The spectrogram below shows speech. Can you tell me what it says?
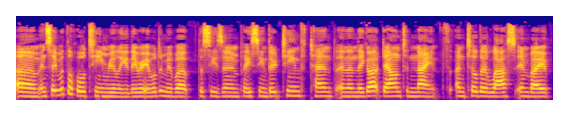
Um, and same with the whole team, really. They were able to move up the season, placing 13th, 10th, and then they got down to 9th until their last invite.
